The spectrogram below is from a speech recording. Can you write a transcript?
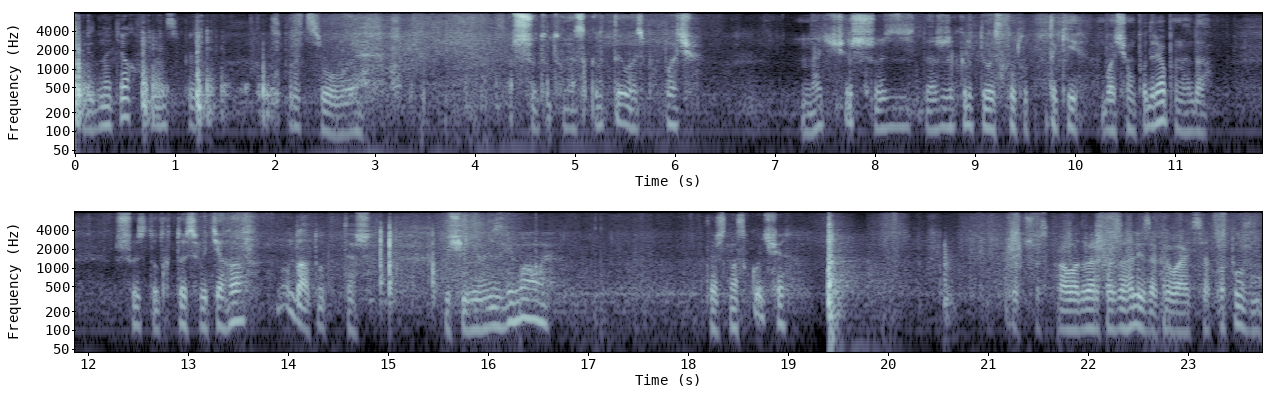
Віднатяг, в принципі, спрацьовує. Що тут у нас крутилось, побачу. Наче щось даже крутилось. Тут, тут такі, бачимо, подряпини, да. Щось тут хтось витягав. Ну да, тут теж ключі його знімали. Теж на скотчі. Тут щось права дверка взагалі закривається потужно.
